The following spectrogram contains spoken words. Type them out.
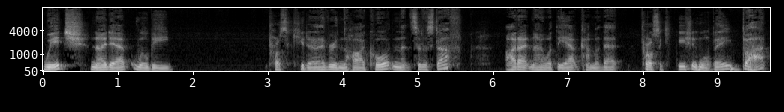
which no doubt will be prosecuted over in the High Court and that sort of stuff. I don't know what the outcome of that prosecution will be, but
